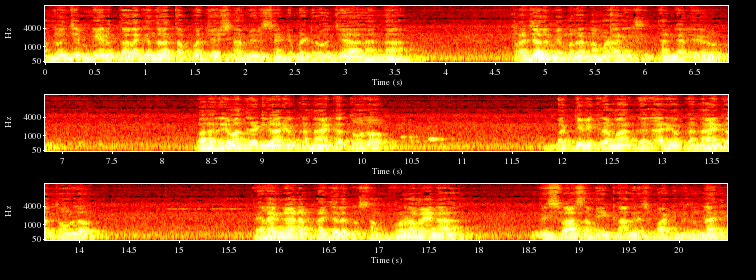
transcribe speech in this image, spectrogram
అందునుంచి మీరు తలకిందుల తప్ప చేసినా మీరు సెంటిమెంట్ రోజు చేయాలన్నా ప్రజలు మిమ్మల్ని నమ్మడానికి సిద్ధంగా లేరు. వాళ్ళ రేవంత్ రెడ్డి గారి యొక్క నాయకత్వంలో బట్టి విక్రమార్క గారి యొక్క నాయకత్వంలో తెలంగాణ ప్రజలకు సంపూర్ణమైన విశ్వాసం ఈ కాంగ్రెస్ పార్టీ మీద ఉన్నది.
